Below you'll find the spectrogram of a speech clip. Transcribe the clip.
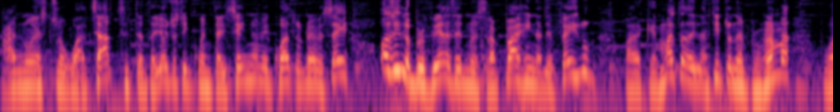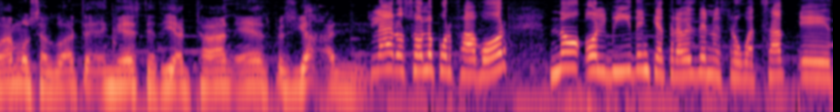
a nuestro WhatsApp 78569496 o si lo prefieres en nuestra página de Facebook para que más adelantito en el programa podamos saludarte en este día tan especial. Claro, solo por favor, no olviden que a través de nuestro WhatsApp eh,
